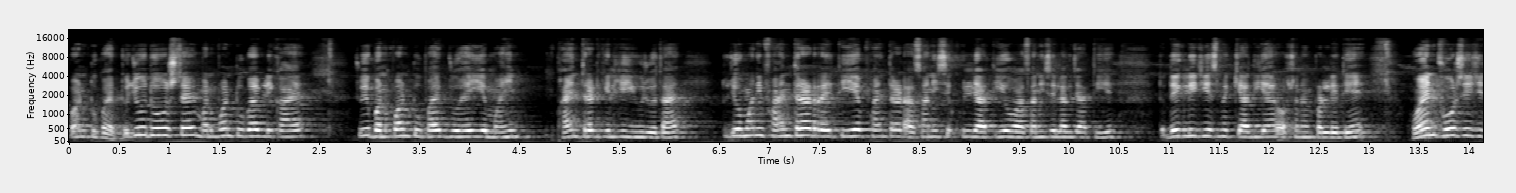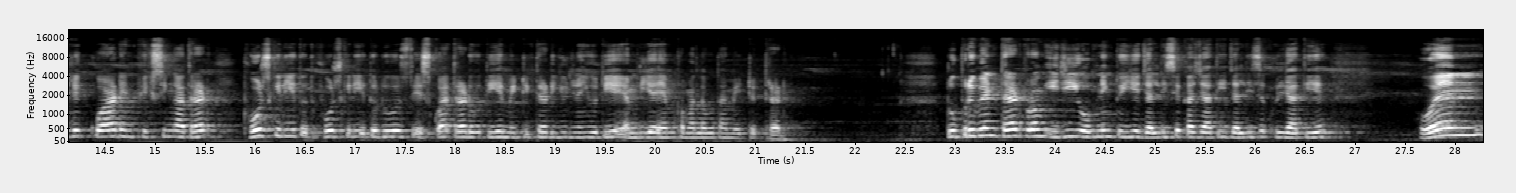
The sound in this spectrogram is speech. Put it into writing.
point two five तो जो दोस्त है वन पॉइंट टू फाइव लिखा है जो ये वन पॉइंट टू फाइव जो है, ये महीन फाइन थ्रेड के लिए यूज़ होता है। तो जो हमारी फाइन थ्रेड रहती है फाइन थ्रेड आसानी से खुल जाती है वो आसानी से लग जाती है। तो देख लीजिए इसमें क्या दिया है ऑप्शन हम पढ़ लेते हैं। When force is required in fixing a thread force के लिए तो फोर्स के लिए तो दो स्क्वायर थ्रेड होती है मीट्रिक थ्रेड यूज़ नहीं होती है एम दिया एम का मतलब होता है metric thread to prevent thread from easy opening तो ये जल्दी से कस जाती है, जल्दी से खुल जाती है. When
